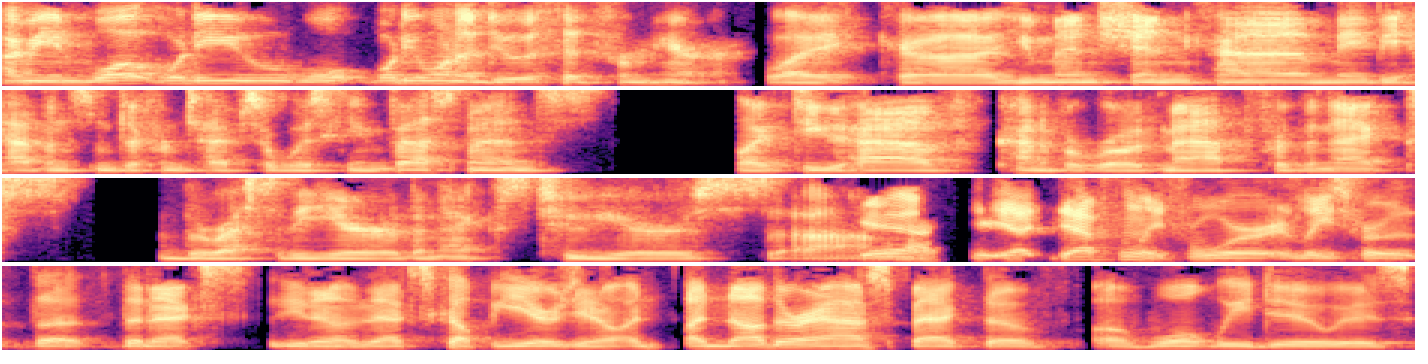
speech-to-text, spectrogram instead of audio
I mean, what what do you what, what do you want to do with it from here? Like uh, you mentioned, kind of maybe having some different types of whiskey investments. Like, do you have kind of a roadmap for the next the rest of the year, the next two years? Um, yeah yeah definitely for at least for the the next you know the next couple of years you know an, another aspect of of what we do is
